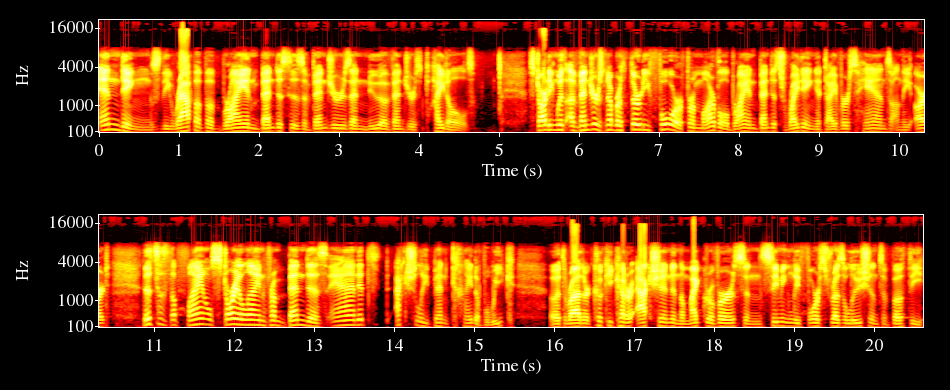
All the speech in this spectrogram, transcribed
endings. The wrap up of Brian Bendis' Avengers and New Avengers titles. Starting with Avengers number 34 from Marvel, Brian Bendis writing diverse hands on the art. This is the final storyline from Bendis, and it's actually been kind of weak, with rather cookie cutter action in the microverse and seemingly forced resolutions of both the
